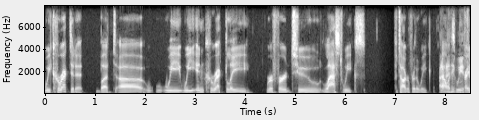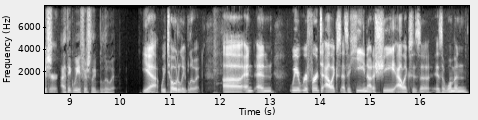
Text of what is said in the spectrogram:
we corrected it but uh, we we incorrectly referred to last week's photographer of the week I, I think we officially, I think we officially blew it. yeah we totally blew it uh, and and we referred to Alex as a he not a she. Alex is a is a woman.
